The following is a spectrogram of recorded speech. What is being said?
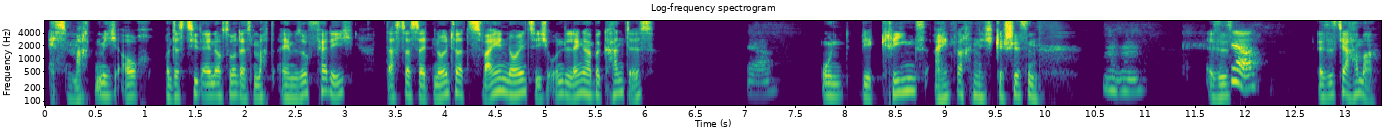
Es macht mich auch, und das zieht einen auch so, das macht einem so fertig, dass das seit 1992 und länger bekannt ist. Ja. Und wir kriegen es einfach nicht geschissen. Mhm. Es ist, ja. es ist der Hammer.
